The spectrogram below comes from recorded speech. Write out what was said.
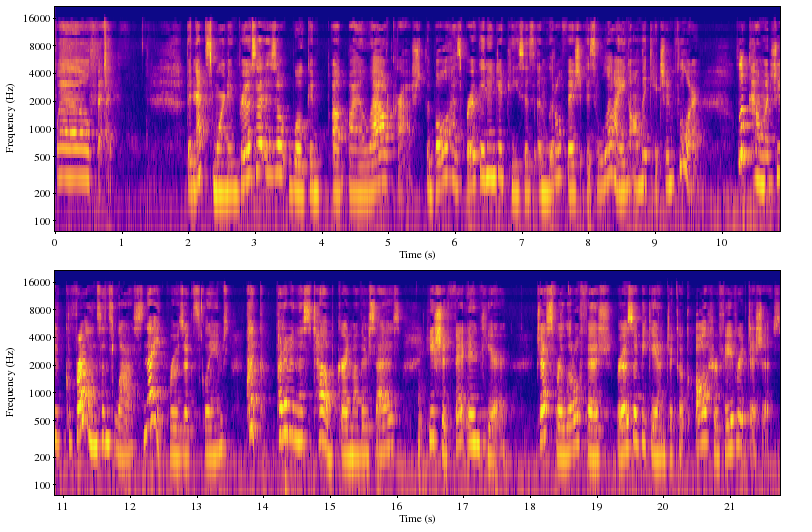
well fed. The next morning, Rosa is woken up uh, by a loud crash. The bowl has broken into pieces and Little Fish is lying on the kitchen floor. Look how much you've grown since last night, Rosa exclaims. Quick, put him in this tub, Grandmother says. He should fit in here. Just for little fish, Rosa began to cook all her favorite dishes.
